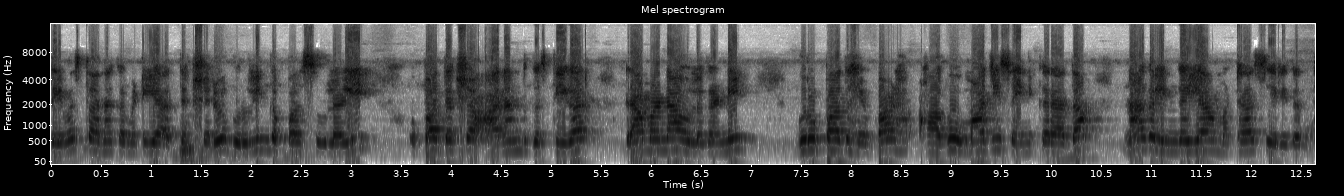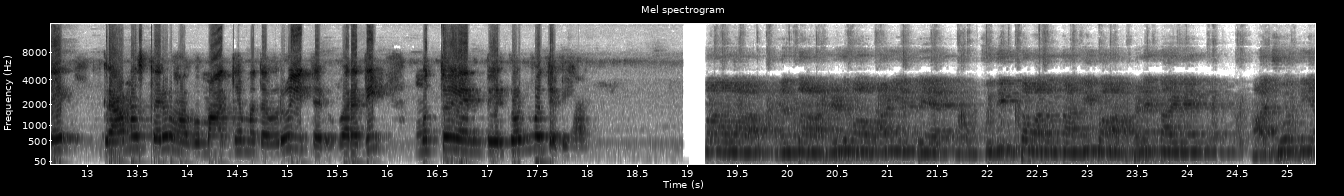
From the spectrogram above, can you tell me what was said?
ದೇವಸ್ಥಾನ ಕಮಿಟಿಯ ಅಧ್ಯಕ್ಷರು ಗುರುಲಿಂಗಪ್ಪ ಸೂಲಳ್ಳಿ, ಉಪಾಧ್ಯಕ್ಷ ಆನಂದ್ ಗಸ್ತಿಗಾರ್, ರಾಮಣ್ಣ ಉಲಗಣ್ಣಿ ಗುರುಪಾದ ಹೆಬ್ಬಾಳ್ ಹಾಗೂ ಮಾಜಿ ಸೈನಿಕರಾದ ನಾಗಲಿಂಗಯ್ಯ ಮಠ ಸೇರಿದಂತೆ ಗ್ರಾಮಸ್ಥರು ಹಾಗೂ ಮಾಧ್ಯಮದವರು ಇದ್ದರು. ವರದಿ, ಮುತ್ತು ಎನ್. ಬೀರ್ಗೋಡ್ ಮುದ್ದೆಬಿಹಾರ್ ಬಿಹಾರ್. ಎಂತ ಹೇಳುವ ವಾಣಿಯಂತೆ ಸುದೀಪ್ತವಾದಂತಹ ದೀಪ ಬೆಳಗ್ತಾ ಆ ಜ್ಯೋತಿಯ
